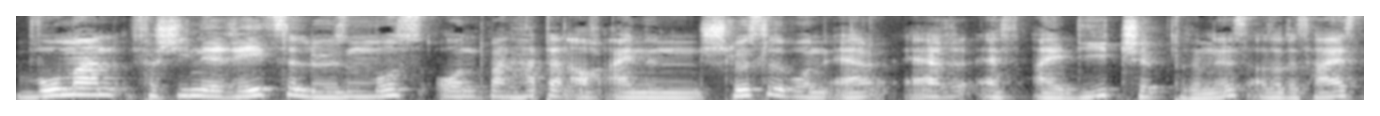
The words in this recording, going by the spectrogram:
wo man verschiedene Rätsel lösen muss und man hat dann auch einen Schlüssel, wo ein RFID-Chip drin ist. Also das heißt,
